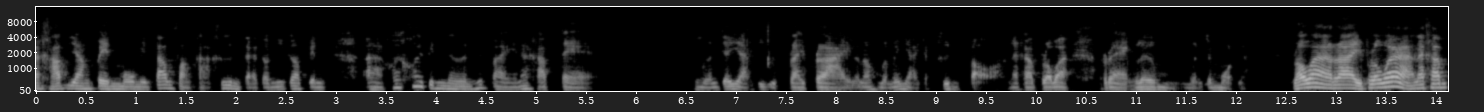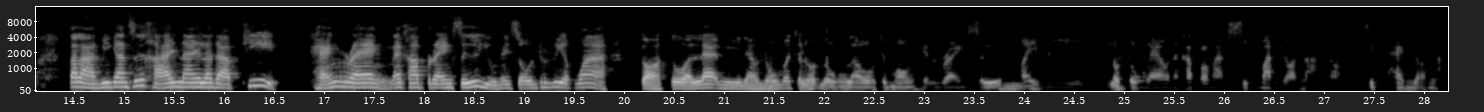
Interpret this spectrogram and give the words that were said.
นะครับยังเป็นโมเมนตัมฝั่งขาขึ้น แต่ตอนนี้ก็เป็นอ่าค่อยๆเป็นเนินขึ้นไปนะครับ แต่เหมือนจะอยากจะหยุดปลายๆแล้วเนาะเหมือนไม่อยากจะขึ้นต่อนะครับ เพราะว่าแรงเริ่มเหมือนจะหมดแล้วเพราะว่าอะไรเพราะว่านะครับตลาดมีการซื้อขายในระดับที่แข็งแรงนะครับ แรงซื้ออยู่ในโซนที่เรียกว่า ก่อตัวและมีแนวโน้มว่าจะลดลงเราจะมองเห็นแรงซื้อไม่มีลดลงแล้วนะครับ ประมาณ 10 วันย้อนหลังเนาะ10 แท่งย้อนหลัง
